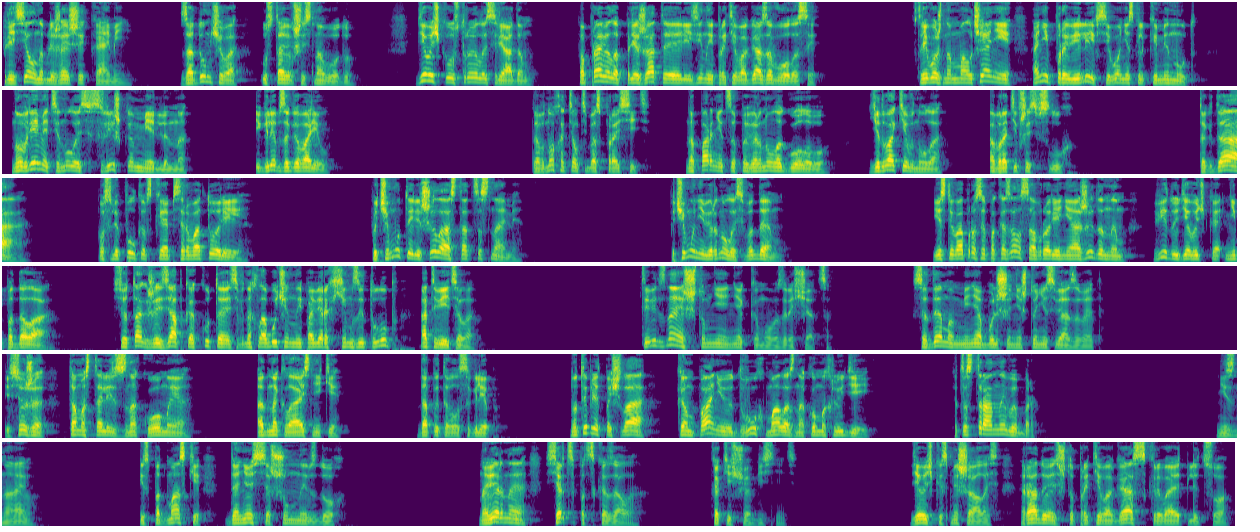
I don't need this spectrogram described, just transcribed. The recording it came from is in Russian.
присел на ближайший камень, задумчиво уставившись на воду. Девочка устроилась рядом, поправила прижатые резиной противогаза волосы. В тревожном молчании они провели всего несколько минут, но время тянулось слишком медленно. И Глеб заговорил. «Давно хотел тебя спросить». Напарница повернула голову, едва кивнула, обратившись вслух. «Тогда, после Пулковской обсерватории, почему ты решила остаться с нами? Почему не вернулась в Эдем?» Если вопрос и показался Авроре неожиданным, виду девочка не подала. Все так же зябко кутаясь в нахлобученный поверх химзы тулуп, ответила. «Ты ведь знаешь, что мне не к кому возвращаться. С Эдемом меня больше ничто не связывает. И все же там остались знакомые, одноклассники», – допытывался Глеб. «Но ты предпочла компанию двух малознакомых людей. Это странный выбор». «Не знаю». Из-под маски донесся шумный вздох. Наверное, сердце подсказало. Как еще объяснить? Девочка смешалась, радуясь, что противогаз скрывает лицо.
